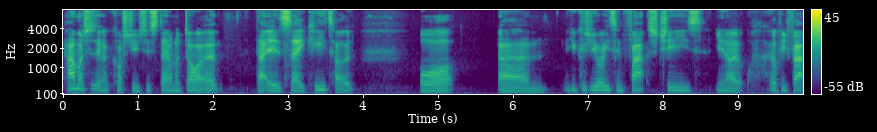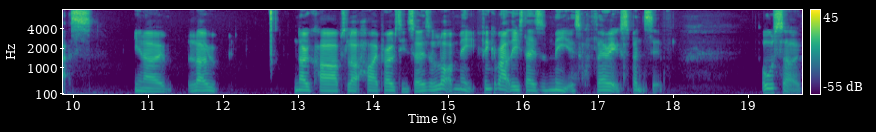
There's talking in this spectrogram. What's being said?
How much is it going to cost you to stay on a diet that is, say, keto, or um, because you, you're eating fats, cheese, you know, healthy fats, you know, low, no carbs, like high protein. So there's a lot of meat. Think about these days, meat is very expensive. Also,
